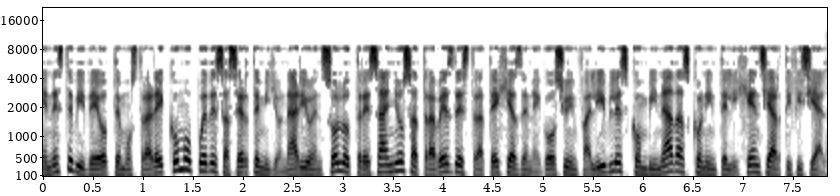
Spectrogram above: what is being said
en este video te mostraré cómo puedes hacerte millonario en solo tres años a través de estrategias de negocio infalibles combinadas con inteligencia artificial.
